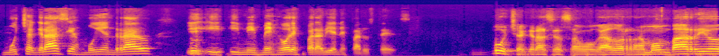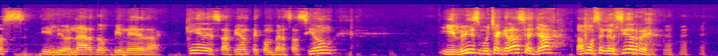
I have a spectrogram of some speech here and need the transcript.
Muchas gracias, muy honrado y, mis mejores parabienes para ustedes. Muchas gracias, abogado Ramón Barrios y Leonardo Pineda. Qué desafiante conversación. Y Luis, muchas gracias. Ya estamos en el cierre.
